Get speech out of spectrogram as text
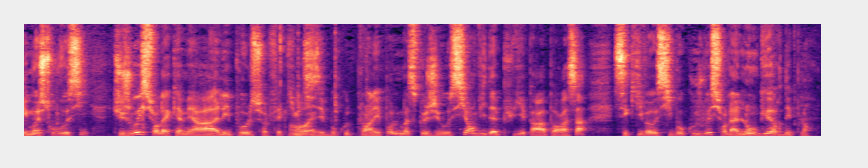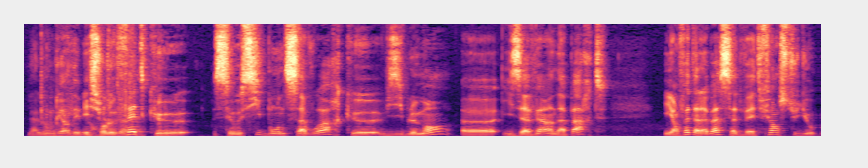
et moi je trouve aussi, tu jouais sur la caméra à l'épaule, sur le fait qu'il Ouais. utilisait beaucoup de plans à l'épaule. Moi ce que j'ai aussi envie d'appuyer par rapport à ça, c'est qu'il va aussi beaucoup jouer sur la longueur des plans. La longueur des Et plans, sur le fait que c'est aussi bon de savoir que visiblement euh, ils avaient un appart et en fait à la base ça devait être fait en studio.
